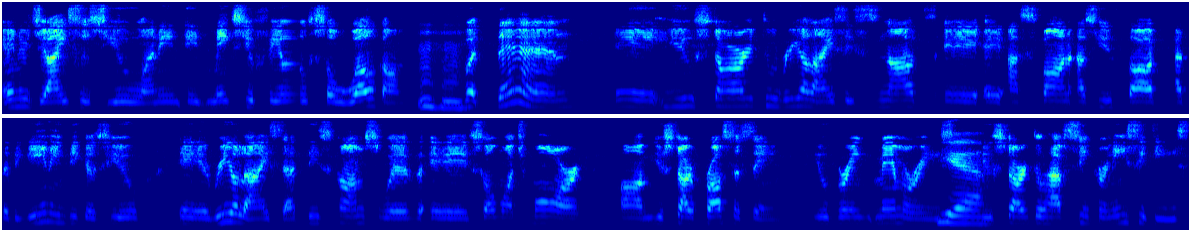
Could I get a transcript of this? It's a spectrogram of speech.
energizes you and it, it makes you feel so welcome. mm-hmm. But then uh, you start to realize it's not uh, as fun as you thought at the beginning because you uh, realize that this comes with so much more. Um, you start processing. You bring memories. Yeah. You start to have synchronicities.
